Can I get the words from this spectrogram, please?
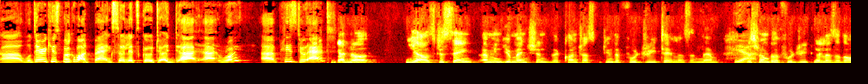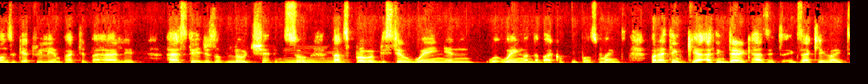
Uh, well, Deryck, you spoke about banks, so let's go to uh, uh, Roy. Uh, please do add. Yeah, no. Yeah, I was just saying. I mean, you mentioned the contrast between the food retailers and them. Yeah. Just remember, the food retailers are the ones who get really impacted by higher late higher stages of load shedding. So mm. that's probably still weighing in, weighing on the back of people's minds. But I think, yeah, I think Deryck has it exactly right.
